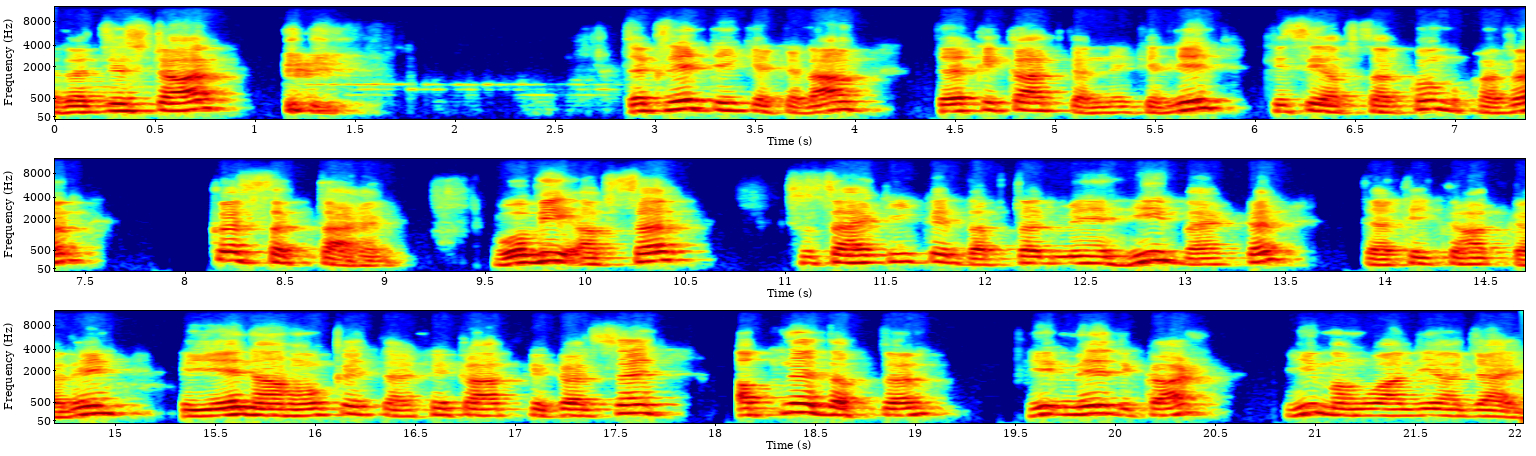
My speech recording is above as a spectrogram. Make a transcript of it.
रजिस्ट्रार सेक्रेटरी के खिलाफ तहकीकात करने के लिए किसी अफसर को मुकर कर सकता है। वो भी अफसर सोसाइटी के दफ्तर में ही बैठकर तहकीकात करें। ये ना हो कि तहकीकात के घर से अपने दफ्तर ही में रिकॉर्ड ही मंगवा लिया जाए।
